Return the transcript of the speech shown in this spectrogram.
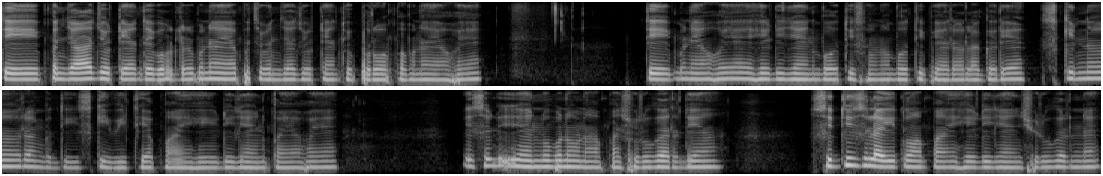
ਤੇ 50 ਜੋਟਿਆਂ ਤੇ ਬਾਰਡਰ ਬਣਾਇਆ 55 ਜੋਟਿਆਂ ਤੇ ਉੱਪਰੋਂ ਆਪਾਂ ਬਣਾਇਆ ਹੋਇਆ ਅਤੇ ਬਣਿਆ ਹੋਇਆ ਇਹ ਡਿਜ਼ਾਈਨ ਬਹੁਤ ਹੀ ਸੋਹਣਾ, ਬਹੁਤ ਹੀ ਪਿਆਰਾ ਲੱਗ ਰਿਹਾ। ਸਕਿਨ ਰੰਗ ਦੀ ਸਕੀਵੀ ਤੇ ਆਪਾਂ ਇਹ ਡਿਜ਼ਾਈਨ ਪਾਇਆ ਹੋਇਆ ਇਸ ਡਿਜ਼ਾਈਨ ਨੂੰ ਬਣਾਉਣਾ ਆਪਾਂ ਸ਼ੁਰੂ ਕਰਦੇ ਹਾਂ। ਸਿੱਧੀ ਸਿਲਾਈ ਤੋਂ ਆਪਾਂ ਇਹ ਡਿਜ਼ਾਈਨ ਸ਼ੁਰੂ ਕਰਨਾ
